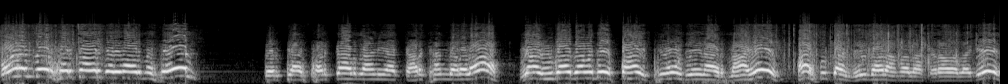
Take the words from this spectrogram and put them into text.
पण जर सरकार करणार नसेल तर त्या सरकारला आणि या कारखानदाराला या विभागामध्ये पाय ठेवू देणार नाही हा सुद्धा निर्धार आम्हाला करावा लागेल.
